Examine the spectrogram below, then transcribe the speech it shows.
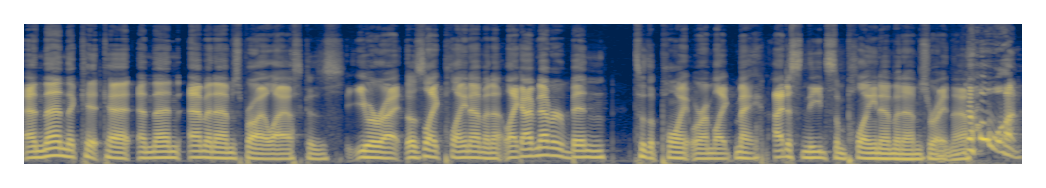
and then the Kit Kat, and then M and M's probably last because you were right. Those like plain M and like I've never been to the point where I'm like, man, I just need some plain M and M's right now. No one,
